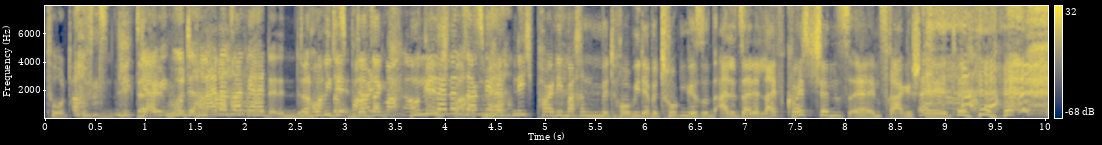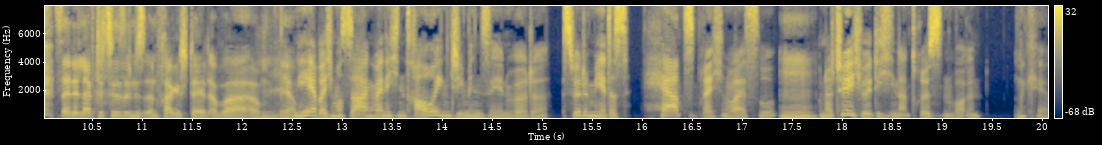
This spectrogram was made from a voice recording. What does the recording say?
tot auf liegt Ja, gut, da? nein, dann sagen wir halt, äh, Dann Hobie, der- dann sagen, nein, dann sagen wir mehr. halt nicht Party machen mit Hobie, der betrunken ist und alle seine Life-Questions äh, in Frage stellt. seine Life-Decisions in Frage stellt, aber ähm, ja. Nee, aber ich muss sagen, wenn ich einen traurigen Jimin sehen würde, es würde mir das Herz brechen, weißt du? Mhm, Und natürlich würde ich ihn dann trösten wollen. Okay.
